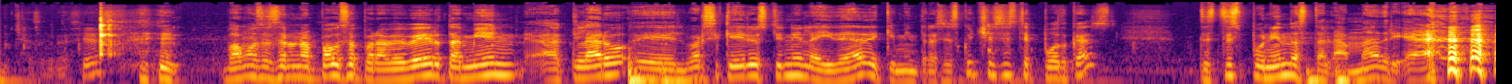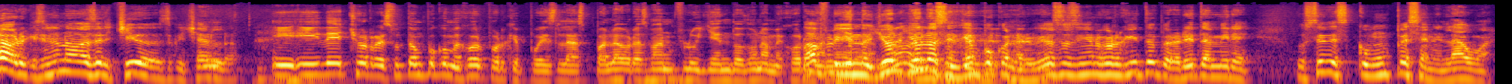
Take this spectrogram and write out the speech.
muchas gracias. Vamos a hacer una pausa para beber. También, aclaro, el Bar Siqueiros tiene la idea de que mientras escuches este podcast, te estés poniendo hasta la madre. Porque si no, no va a ser chido escucharlo. Y, y de hecho resulta un poco mejor porque pues las palabras van fluyendo de una mejor Va manera. fluyendo. Yo, ¿no? yo lo sentía un poco nervioso, señor Jorgito, pero ahorita mire, usted es como un pez en el agua.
